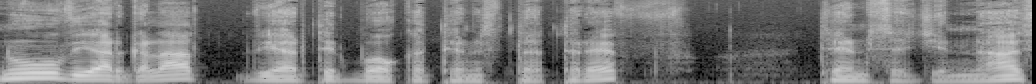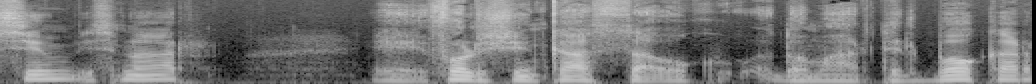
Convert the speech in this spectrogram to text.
Nu vi är glada, vi är tillbaka till nästa träff. Tensta gymnasium är snart. Eh, Folkskinkassa och de är tillbaka.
